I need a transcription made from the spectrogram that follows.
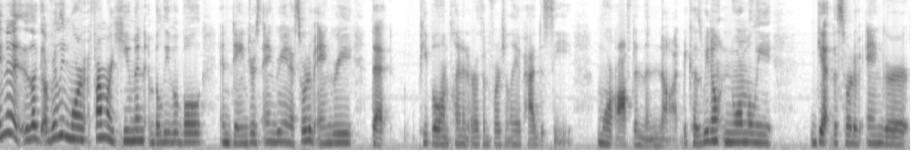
in a like a really more far more human and believable and dangerous angry, and a sort of angry that people on planet Earth unfortunately have had to see more often than not because we don't normally get the sort of anger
